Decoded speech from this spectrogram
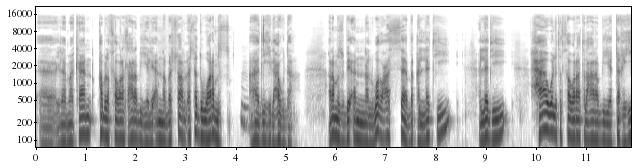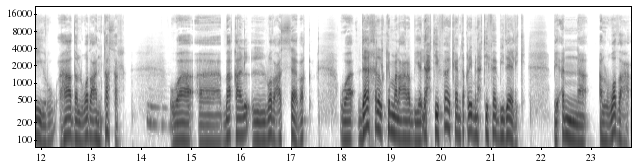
آه، إلى ما كان قبل الثورات العربية لأن بشار الأسد هو رمز هذه العودة. رمز بأن الوضع السابق التي الذي حاولت الثورات العربية تغييره هذا الوضع انتصر. وبقى الوضع السابق. وداخل القمة العربية الاحتفاء كان تقريبا احتفاء بذلك بأن الوضع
